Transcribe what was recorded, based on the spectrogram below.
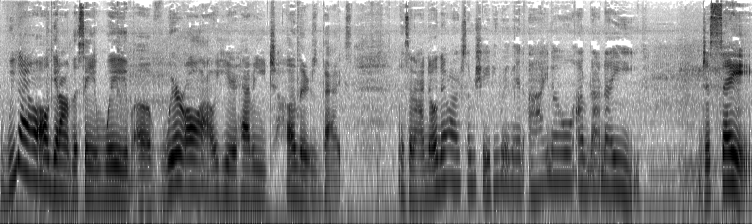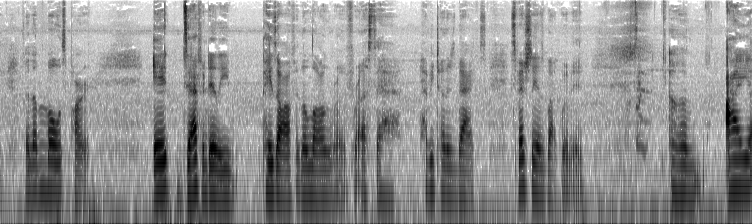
We gotta all get on the same wave of we're all out here having each other's backs. Listen, I know there are some shady women. I know I'm not naive. Just saying, for the most part, it definitely pays off in the long run for us to have, each other's backs, especially as black women. Um, I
